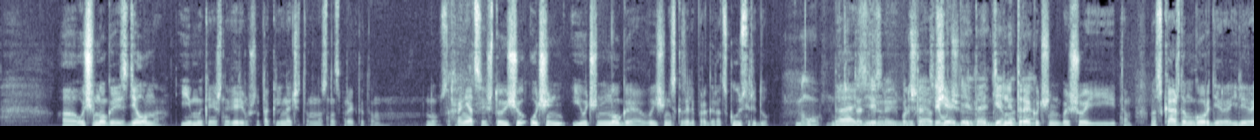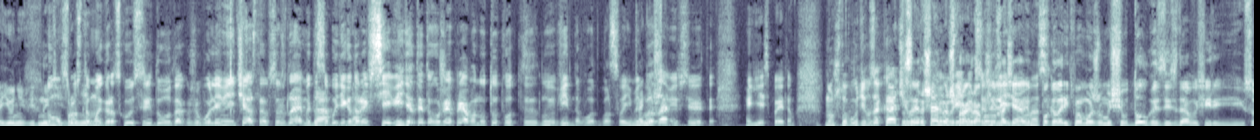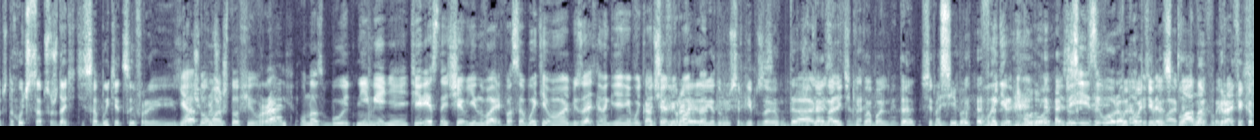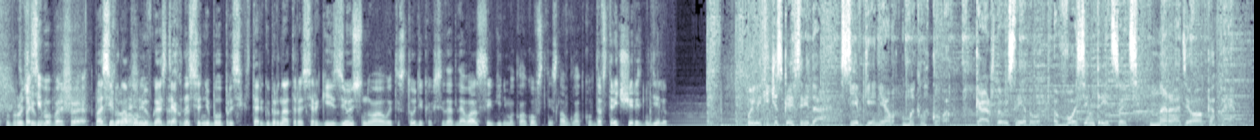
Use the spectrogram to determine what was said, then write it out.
очень многое сделано. И мы, конечно, верим, что так или иначе там у нас нацпроекты там ну, сохранятся. И что еще очень и очень многое, вы еще не сказали про городскую среду. Ну, да, это здесь, отдельная большая это тема. Вообще, это отдельный тема, трек да. очень большой, и там у нас в каждом городе или районе видны Ну, просто мы городскую среду вот так уже более-менее часто обсуждаем. Это да, события, да. которые все видят, это уже прямо, ну, тут вот э, ну, видно вот своими Конечно. глазами все это есть. Поэтому, ну что, будем заканчивать. Завершаем нашу Время, программу, хотя нас... поговорить мы можем еще долго здесь, да, в эфире, и, собственно, хочется обсуждать эти события, цифры и Я прочее, думаю, прочее. что февраль у нас будет не менее интересный, чем январь по событиям событие мы обязательно где-нибудь в конце начале февраля, марта. я думаю, Сергей позовем да, для аналитики глобальной, да, Сергей? Спасибо. Выдернем его из, из его работы. Выхватим из планов, графиков и прочего. Спасибо большое. Спасибо. Напомню, в гостях у нас сегодня был пресс-секретарь губернатора Сергей Зюсь, ну а в этой студии, как всегда, для вас Евгений Маклаков, Станислав Гладков. До встречи через неделю. Политическая среда с Евгением Маклаковым. Каждую среду в 8.30 на Радио КП.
